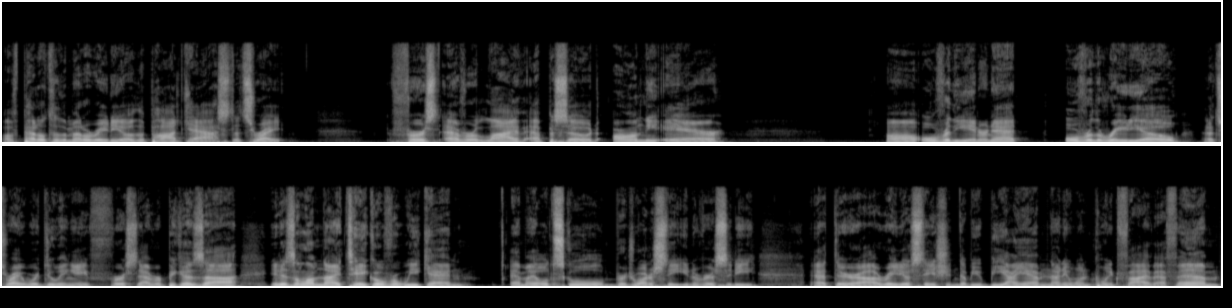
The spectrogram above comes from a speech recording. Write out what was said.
of Pedal to the Metal Radio, the podcast. That's right first ever live episode on the air, uh, over the internet, over the radio. That's right, we're doing a first ever because uh, it is alumni takeover weekend at my old school, Bridgewater State University, at their uh, radio station WBIM 91.5 FM.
